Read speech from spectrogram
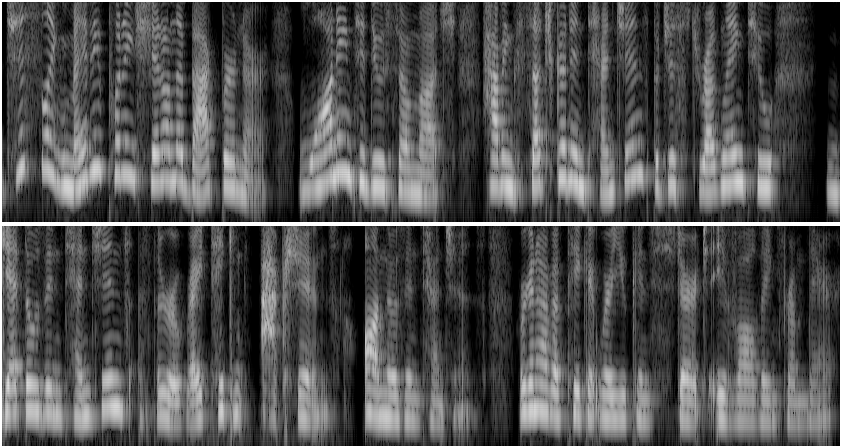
just like maybe putting shit on the back burner, wanting to do so much, having such good intentions, but just struggling to get those intentions through, right? Taking actions on those intentions. We're going to have a picket where you can start evolving from there.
